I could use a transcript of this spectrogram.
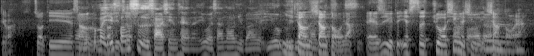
对伐？早点上嗯，路，葛末伊分早点走。尸是啥心态呢？伊为啥拿女朋友？伊当时想逃呀，还是有得一丝侥幸个心理想逃呀。嗯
